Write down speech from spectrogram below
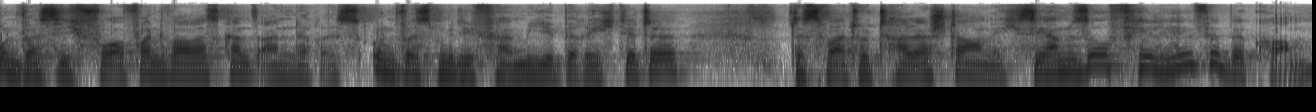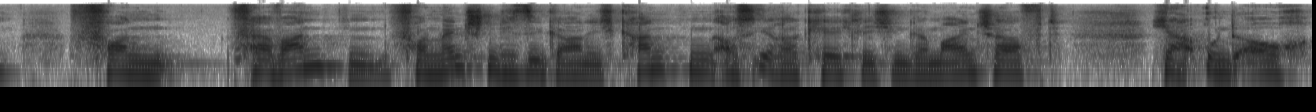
Und was ich vorfand, war was ganz anderes. Und was mir die Familie berichtete, das war total erstaunlich. Sie haben so viel Hilfe bekommen von Verwandten, von Menschen, die sie gar nicht kannten, aus ihrer kirchlichen Gemeinschaft. Ja, und auch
